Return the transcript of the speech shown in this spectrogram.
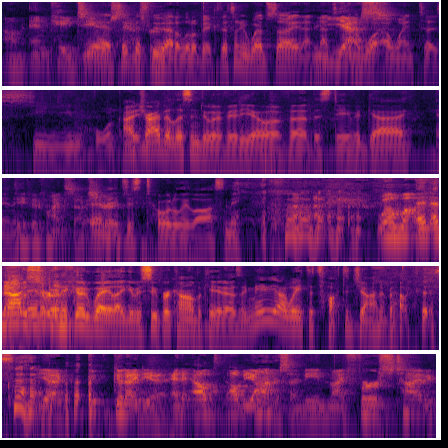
um, NKT. yeah, which take us through for- that a little bit because that's on your website, and that's kind of what I went to see you for. i didn't- tried to listen to a video of uh, this david guy and David Weinstock. and it just totally lost me well, well, and, and not was in, sort in of, a good way. Like it was super complicated. I was like, maybe I'll wait to talk to John about this. yeah, good, good idea. And I'll I'll be honest. I mean, my first time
